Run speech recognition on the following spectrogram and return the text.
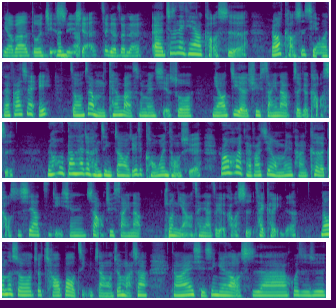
你要不要多解释一下？这个真的，呃，就是那天要考试了，然后考试前我才发现，哎，怎么在我们的 Canvas 上面写说你要记得去 sign up 这个考试？然后当他就很紧张，我就一直狂问同学，然后后来才发现我们那堂课的考试是要自己先上网去 sign up，说你要参加这个考试才可以的。然后那时候就超爆紧张，我就马上赶快写信给老师啊，或者是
